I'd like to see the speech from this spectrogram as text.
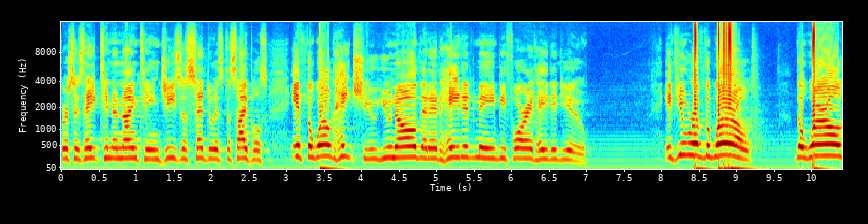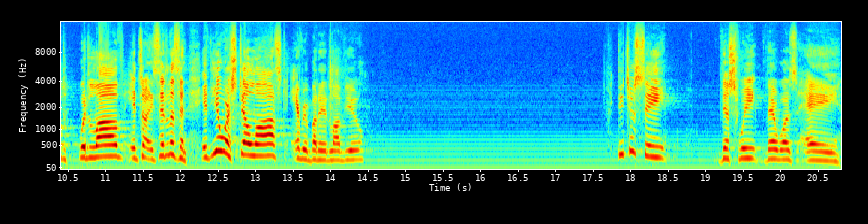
verses 18 and 19, Jesus said to his disciples, If the world hates you, you know that it hated me before it hated you. If you were of the world, the world would love its own. He said, Listen, if you were still lost, everybody would love you. Did you see this week there was a,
